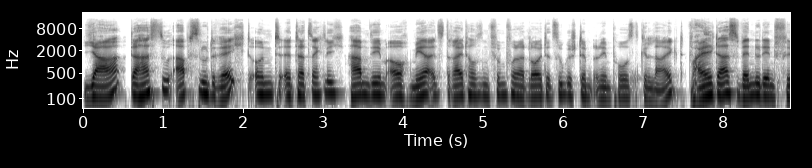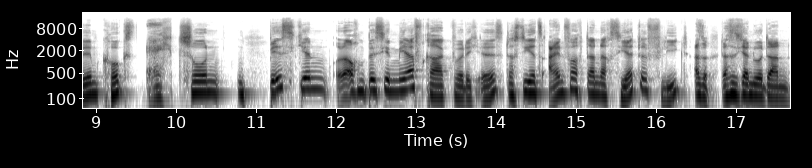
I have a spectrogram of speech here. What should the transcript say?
ja, da hast du absolut recht und äh, tatsächlich haben dem auch mehr als 3500 Leute zugestimmt und den Post geliked, weil das, wenn du den Film guckst, echt schon ein bisschen oder auch ein bisschen mehr fragwürdig ist, dass die jetzt einfach dann nach Seattle fliegt. Also, das ist ja nur dann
